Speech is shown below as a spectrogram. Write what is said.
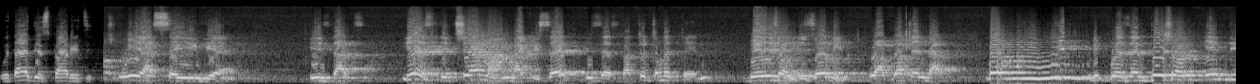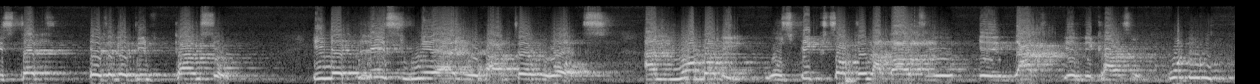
without disparity. What we are saying here is that yes, the chairman, like he said, is a statutory thing based on the zoning. We have gotten that. But we need representation in the state executive council. In a place where you have 10 wards and nobody will speak something about you in that in the council. Wouldn't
